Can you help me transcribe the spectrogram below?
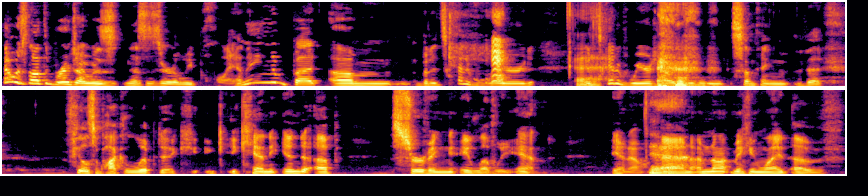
that was not the bridge i was necessarily planning but um but it's kind of weird. It's kind of weird how even something that feels apocalyptic it, can end up serving a lovely end you know? Yeah. and i'm not making light of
